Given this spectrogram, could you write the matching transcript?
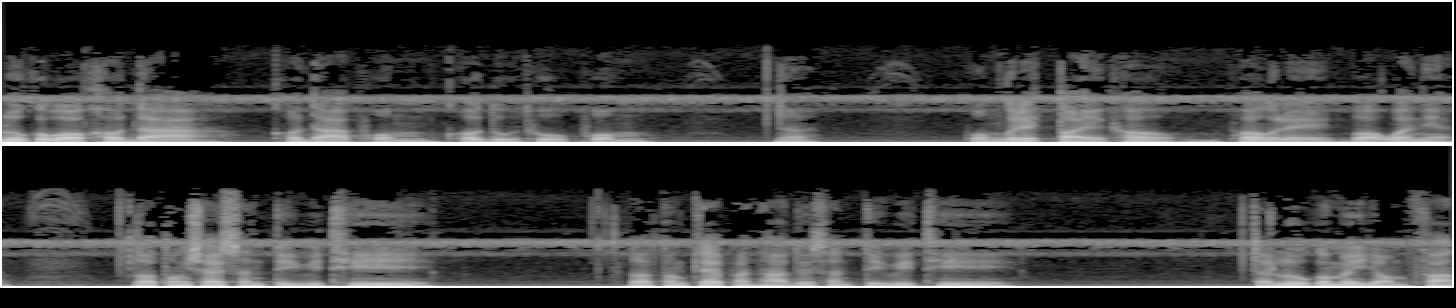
ลูกก็บอกว่าเขาด่าเขาด่าผม เขาดูถูกผมนะ ผมก็เลยต่อยเขาพ่อก็เลยบอกว่าเนี่ย เราต้องใช้สันติวิธี เราต้องแก้ปัญหาด้วยสันติวิธี แต่ลูกก็ไม่ยอมฟัง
